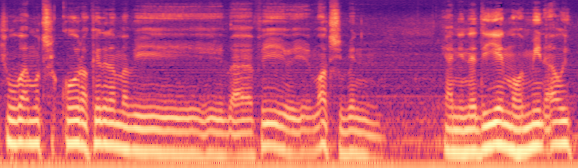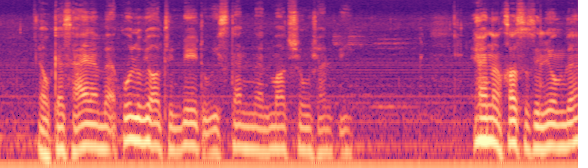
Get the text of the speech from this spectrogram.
شوفوا بقى ماتش الكورة كده لما بيبقى في ماتش بين يعني ناديين مهمين قوي. أو كاس عالم بقى كله بيقعد في البيت وبيستنى الماتش ومش عارف إيه. إحنا نخصص اليوم ده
